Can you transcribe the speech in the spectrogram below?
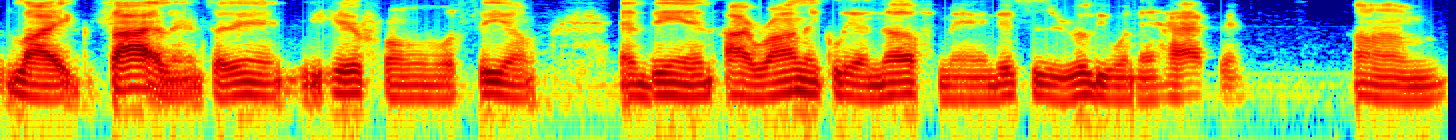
like silence. I didn't hear from him or see him. And then, ironically enough, man, this is really when it happened. Um,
